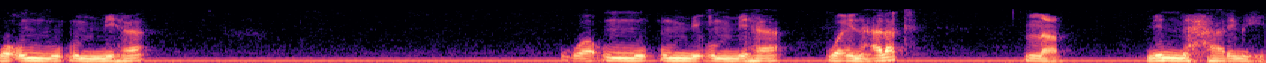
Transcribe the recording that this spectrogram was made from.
وأم أمها وأم أم أمها وإن علت نعم. من محارمه.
